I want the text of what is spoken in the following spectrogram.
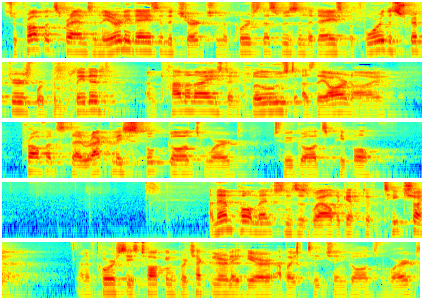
So, prophets, friends, in the early days of the church, and of course, this was in the days before the scriptures were completed and canonized and closed as they are now, prophets directly spoke God's word to God's people. And then Paul mentions as well the gift of teaching. And of course, he's talking particularly here about teaching God's word.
